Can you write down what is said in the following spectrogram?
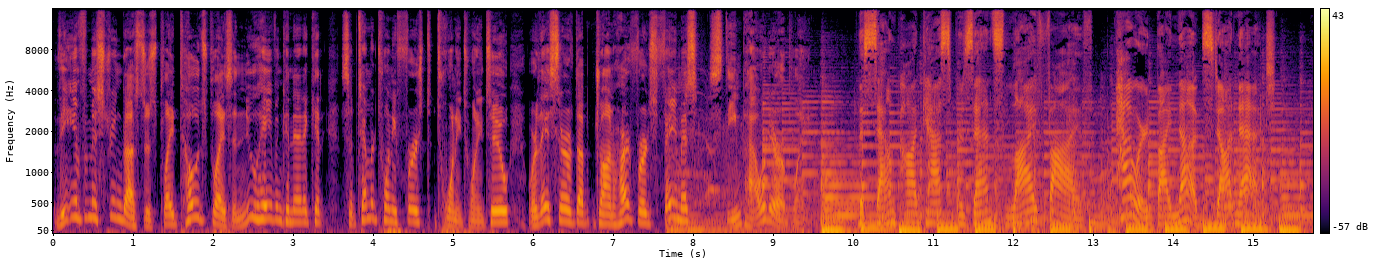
The infamous Stringdusters played Toad's Place in New Haven, Connecticut, September 21st, 2022, where they served up John Hartford's famous steam powered airplane. The Sound Podcast presents Live 5, powered by Nugs.net.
